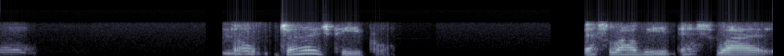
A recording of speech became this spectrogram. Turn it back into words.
Mm. Don't judge people. That's why we. That's why.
